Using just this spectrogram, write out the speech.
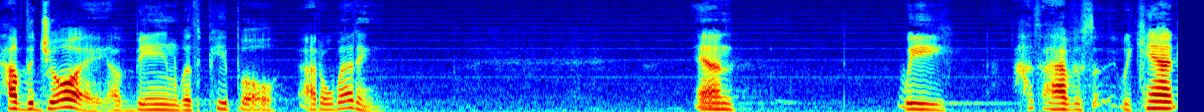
have the joy of being with people at a wedding. And we have, we can't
